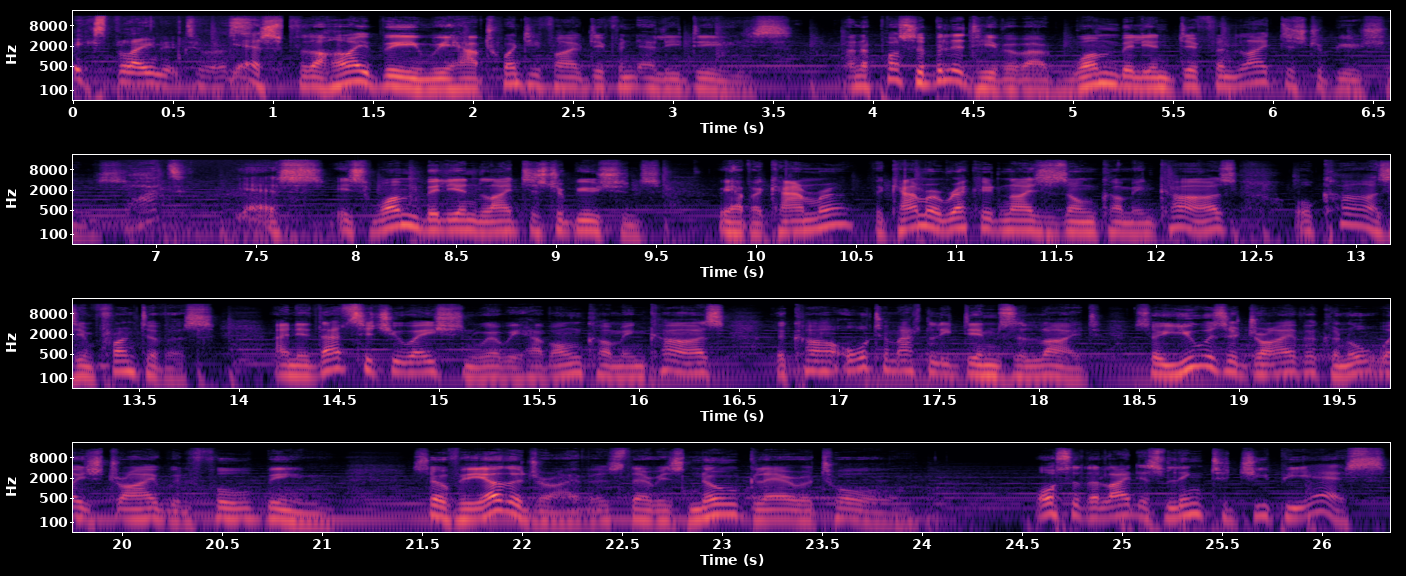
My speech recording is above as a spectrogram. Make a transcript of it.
Explain it to us. Yes, for the high beam, we have 25 different LEDs and a possibility of about 1 billion different light distributions. What? Yes, it's 1 billion light distributions. We have a camera, the camera recognizes oncoming cars or cars in front of us. And in that situation where we have oncoming cars, the car automatically dims the light, so you as a driver can always drive with full beam. So for the other drivers, there is no glare at all. Also, the light is linked to GPS,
